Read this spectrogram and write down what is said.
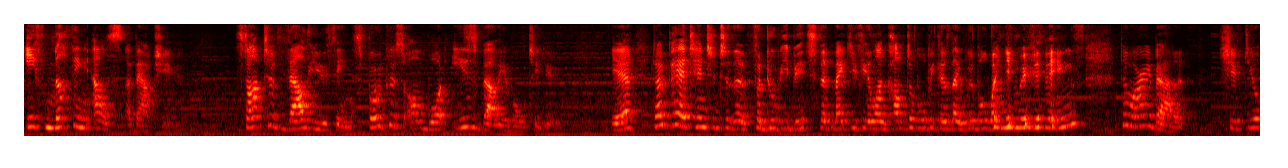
if nothing else about you. Start to value things. Focus on what is valuable to you. Yeah? Don't pay attention to the fadubi bits that make you feel uncomfortable because they wibble when you move your things. Don't worry about it. Shift your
